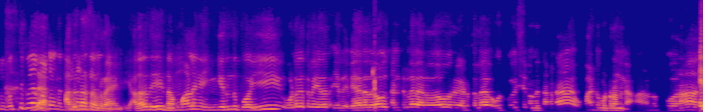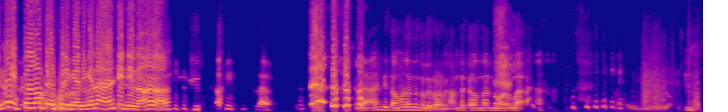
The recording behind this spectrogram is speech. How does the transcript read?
இல்ல, அதுதான். சொல்றேன். அதாவது நம்ம ஆளுங்க இங்க இருந்து போய் உலகத்துல எத- எத- வேற ஏதாவது கண்ட்ரில வேற ஏதாவது ஒரு இடத்துல ஒரு பொசிஷன் வந்துட்டாங்கன்னா பாட்டு போட்டுறானுங்க போறான் என்ன இப்ப எல்லாம் பேசுறீங்க? நீங்க என்ன ஆன்டி இண்டியனா இல்ல. ஆன்டி தமிழன்னு சொல்லிடுவானுங்க அந்த டேர்ம் தான் இன்னும் வரல.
